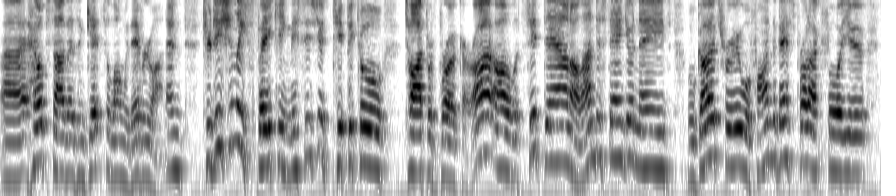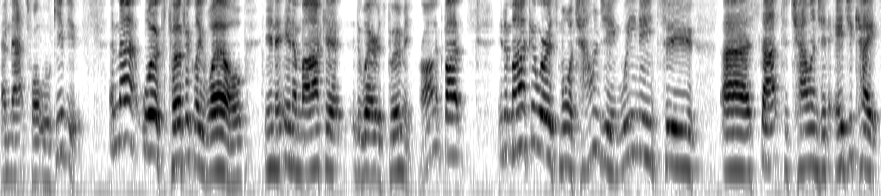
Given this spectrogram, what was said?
uh, helps others, and gets along with everyone. And traditionally speaking, this is your typical type of broker, right? I'll sit down, I'll understand your needs, we'll go through, we'll find the best product for you, and that's what we'll give you. And that works perfectly well in a, in a market where it's booming, right? But in a market where it's more challenging, we need to uh, start to challenge and educate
